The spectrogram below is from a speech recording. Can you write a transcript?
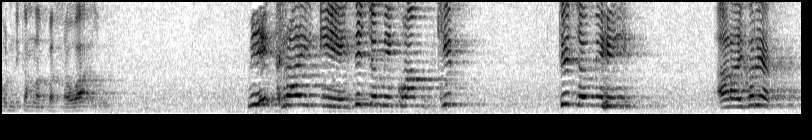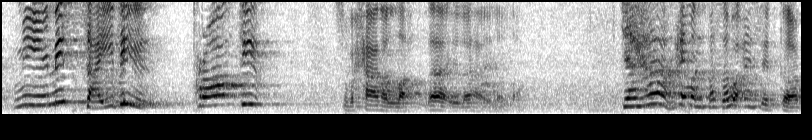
คนที่กำลังปัสสาวะอยู่ มีใครอีกที่จะมีความคิด ที่จะมีอะไรเขาเรียก มีนิสัยที่พร้อมที่สุบฮานัลลอฮ์ละอิละฮะอิลลัลลอฮ อย่าห้ามให้มันปัสสาวะให้เสร็จก่อน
